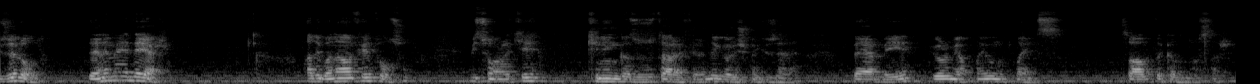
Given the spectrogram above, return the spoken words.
Güzel oldu. Denemeye değer. Hadi bana afiyet olsun. Bir sonraki kinin gazozu tariflerinde görüşmek üzere. Beğenmeyi, yorum yapmayı unutmayınız. Sağlıkla kalın dostlar.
